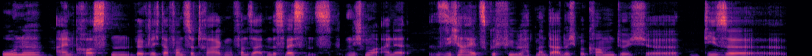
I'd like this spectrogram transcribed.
ohne ein Kosten wirklich davon zu tragen von Seiten des Westens. Nicht nur eine Sicherheitsgefühl hat man dadurch bekommen, durch äh, diese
